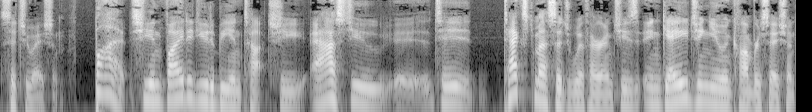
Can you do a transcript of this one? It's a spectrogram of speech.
situation. But she invited you to be in touch. She asked you uh, to text message with her and she's engaging you in conversation.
